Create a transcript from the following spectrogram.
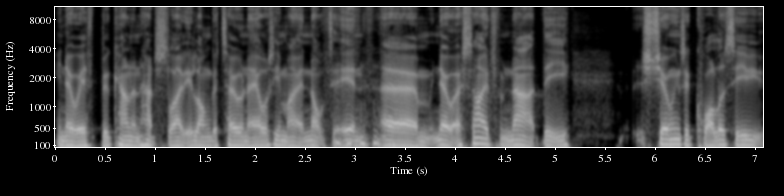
you know, if Buchanan had slightly longer toenails, he might have knocked it in. um, you know, aside from that, the showings of quality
